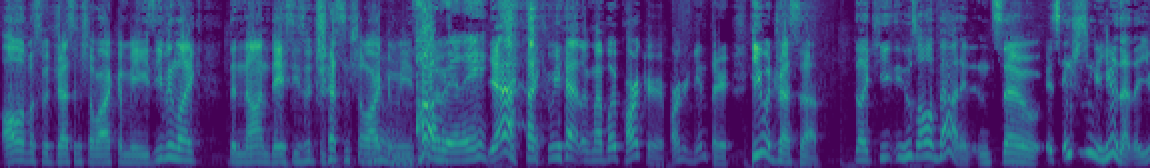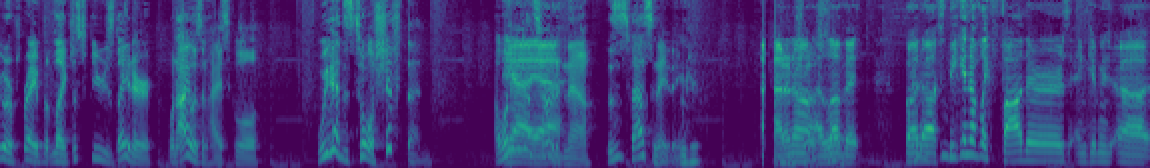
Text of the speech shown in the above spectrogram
all of us would dress in shalwar kameez, even like the non-Desis would dress in shalwar Mm. kameez. oh really Yeah, like we had like my boy Parker, Parker Ginther, he would dress up. Like he, he was all about it. And so it's interesting to hear that that you were afraid, but like just a few years later, when I was in high school, we had this total shift then. I wonder Yeah, when that yeah. started now. This is fascinating. i don't know i love it but uh speaking of like fathers and giving uh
